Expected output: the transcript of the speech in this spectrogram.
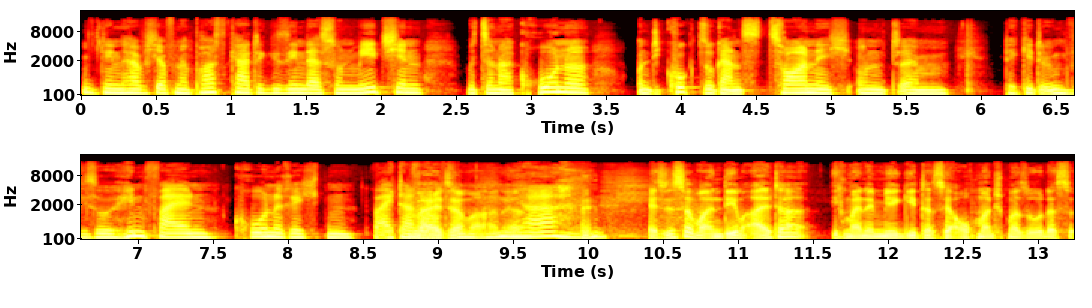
den habe ich auf einer Postkarte gesehen, da ist so ein Mädchen mit so einer Krone und die guckt so ganz zornig und ähm, der geht irgendwie so hinfallen, Krone richten, weiterlaufen. Weitermachen, ja. ja. Es ist aber in dem Alter, ich meine, mir geht das ja auch manchmal so, dass,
